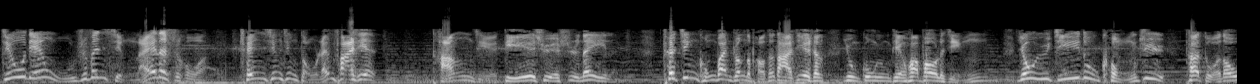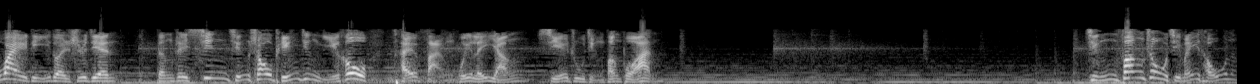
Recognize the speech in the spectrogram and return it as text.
九点五十分醒来的时候啊，陈星星陡然发现堂姐喋血室内了，他惊恐万状的跑到大街上，用公用电话报了警。由于极度恐惧，他躲到外地一段时间。等这心情稍平静以后，才返回雷阳协助警方破案。警方皱起眉头了：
